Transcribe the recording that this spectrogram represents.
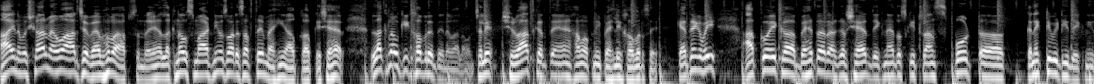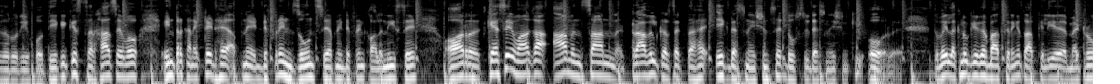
हाय नमस्कार मैं हूँ आरजे वैभव आप सुन रहे हैं लखनऊ स्मार्ट न्यूज़ और इस हफ़्ते मैं ही आपको आपके शहर लखनऊ की खबरें देने वाला हूँ। चलिए शुरुआत करते हैं हम अपनी पहली खबर से। कहते हैं कि भाई आपको एक बेहतर अगर शहर देखना है तो उसकी ट्रांसपोर्ट कनेक्टिविटी देखनी ज़रूरी होती है कि किस तरह से वो इंटरकनेक्टेड है अपने डिफरेंट जोन से, अपनी डिफरेंट कॉलोनीज से, और कैसे वहाँ का आम इंसान ट्रैवल कर सकता है एक डेस्टिनेशन से दूसरी डेस्टिनेशन की ओर। तो भाई लखनऊ की अगर बात करेंगे तो आपके लिए मेट्रो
